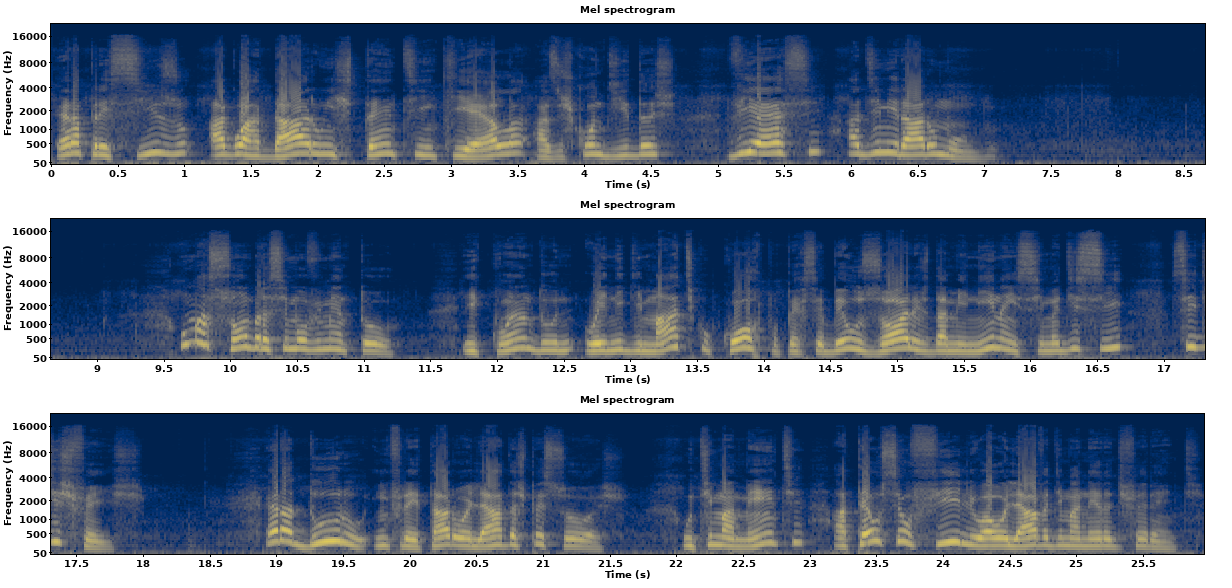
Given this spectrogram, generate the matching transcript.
Era preciso aguardar o instante em que ela, às escondidas, viesse admirar o mundo. Uma sombra se movimentou, e quando o enigmático corpo percebeu os olhos da menina em cima de si, se desfez. Era duro enfrentar o olhar das pessoas. Ultimamente, até o seu filho a olhava de maneira diferente.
